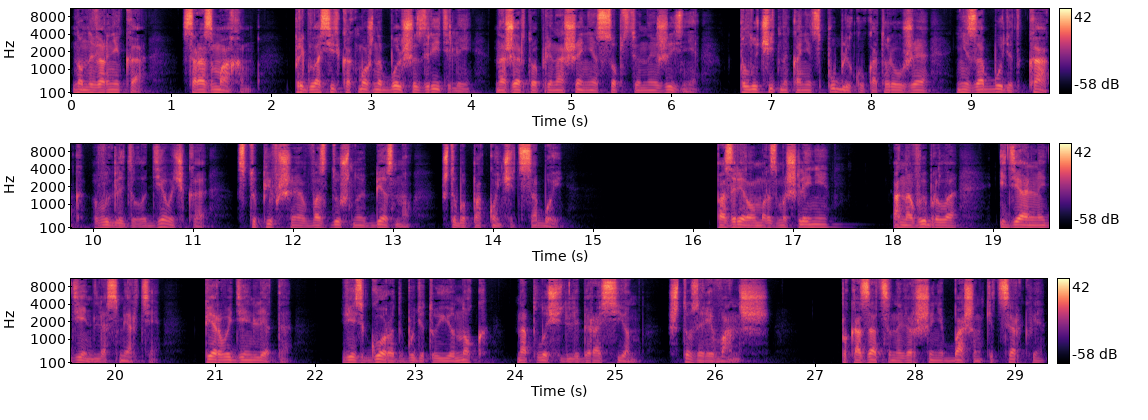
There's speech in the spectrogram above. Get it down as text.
Но наверняка, с размахом, пригласить как можно больше зрителей на жертвоприношение собственной жизни, получить, наконец, публику, которая уже не забудет, как выглядела девочка, ступившая в воздушную бездну, чтобы покончить с собой. По зрелом размышлении она выбрала идеальный день для смерти – первый день лета – Весь город будет у ее ног на площади Либерасьон. Что за реванш? Показаться на вершине башенки церкви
